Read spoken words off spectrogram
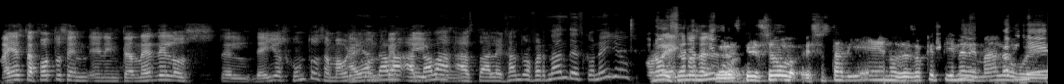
hay hasta fotos en, en internet de los del- de, ellos juntos, a Mauri Ahí con andaba, Pepe hasta Alejandro Fernández con ellos. No, y son amigos. Pero es que eso, eso está bien, o sea, ¿eso qué tiene de malo, güey?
